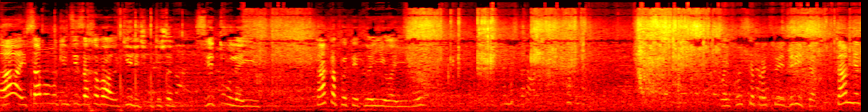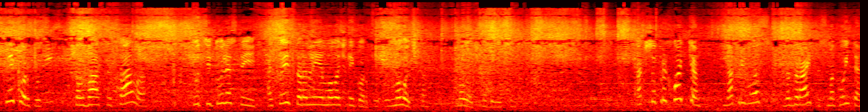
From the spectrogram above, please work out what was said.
А, і в самому кінці заховали кілечку, то що світуля їсть. Так апетитно їла її. Ой, Костя працює. Дивіться, там м'ясний корпус, колбаси, сало. Тут світуля стоїть, а з цієї сторони молочний корпус. Молочка. Молочка, дивіться. Так що приходьте на привоз, вибирайте, смакуйте.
